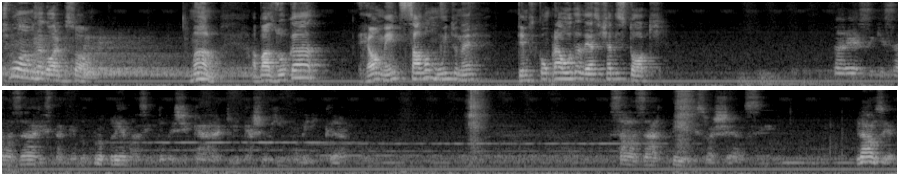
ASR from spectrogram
Continuamos agora, pessoal. Mano, a bazuca realmente salva muito, né? Temos que comprar outra dessa deixar de estoque. Parece que Salazar está tendo problemas em domesticar aquele cachorrinho americano. Salazar teve sua chance. Krauser,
